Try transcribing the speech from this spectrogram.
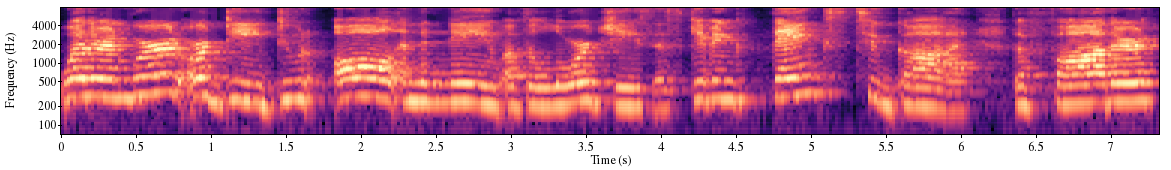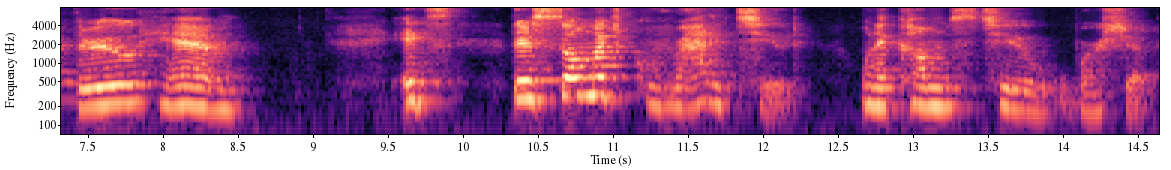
whether in word or deed, do it all in the name of the Lord Jesus, giving thanks to God the Father through him. It's there's so much gratitude when it comes to worship.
